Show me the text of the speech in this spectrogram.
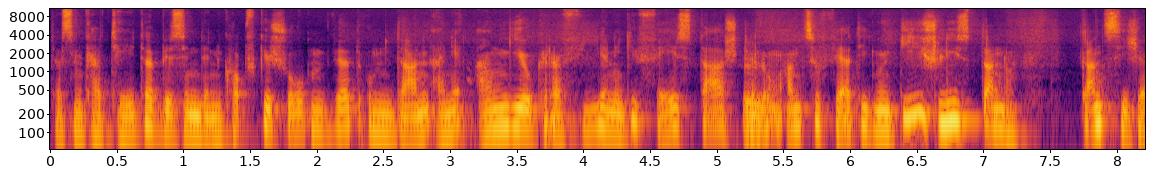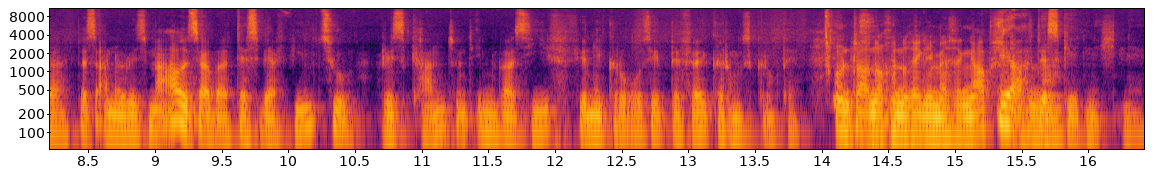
dass ein Katheter bis in den Kopf geschoben wird, um dann eine Angiografie, eine Gefäßdarstellung mhm. anzufertigen. Und die schließt dann ganz sicher das Aneurysma aus, aber das wäre viel zu riskant und invasiv für eine große Bevölkerungsgruppe. Und da noch in regelmäßigen Abständen? Ja, das geht nicht, nee,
